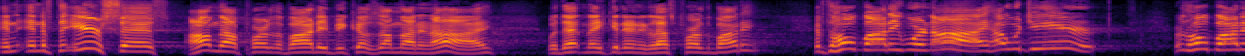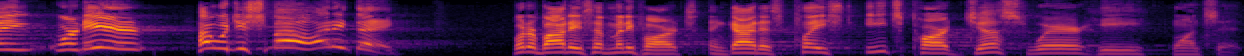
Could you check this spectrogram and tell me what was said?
And, and if the ear says, I'm not part of the body because I'm not an eye, would that make it any less part of the body? If the whole body were an eye, how would you hear? Or the whole body were an ear, how would you smell anything? But our bodies have many parts, and God has placed each part just where He wants it.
